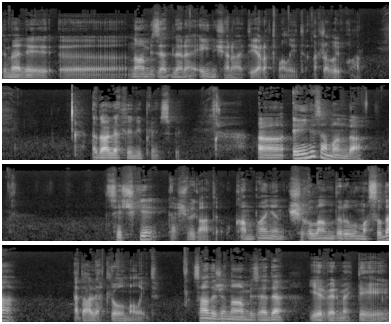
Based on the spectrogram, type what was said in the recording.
deməli e, namizədlərə eyni şəraiti yaratmalı idi, aşağı yuxarı. Ədalətlilik prinsipi. Eyni zamanda seçki təşviqatı, kampaniyanın işıqlandırılması da ədalətli olmalı idi. sadəcə namizədə yer vermək deyil,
